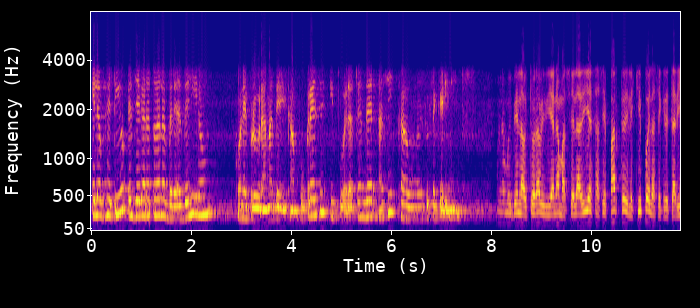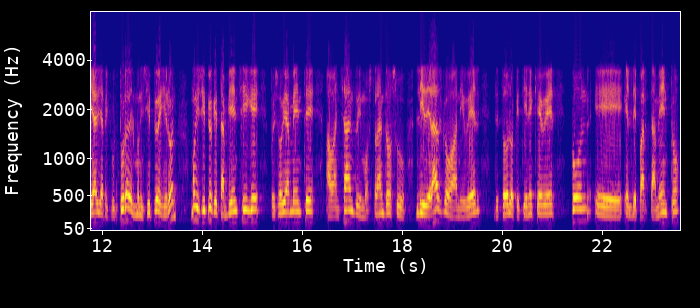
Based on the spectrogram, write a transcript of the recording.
El objetivo es llegar a todas las veredas de Girón con el programa del Campo Crece y poder atender así cada uno de sus requerimientos. Bueno, muy bien, la doctora Viviana Marcela Díaz hace parte del equipo de la Secretaría de Agricultura del municipio de Girón, municipio que también sigue, pues obviamente, avanzando y mostrando su liderazgo a nivel de todo lo que tiene que ver con eh, el departamento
